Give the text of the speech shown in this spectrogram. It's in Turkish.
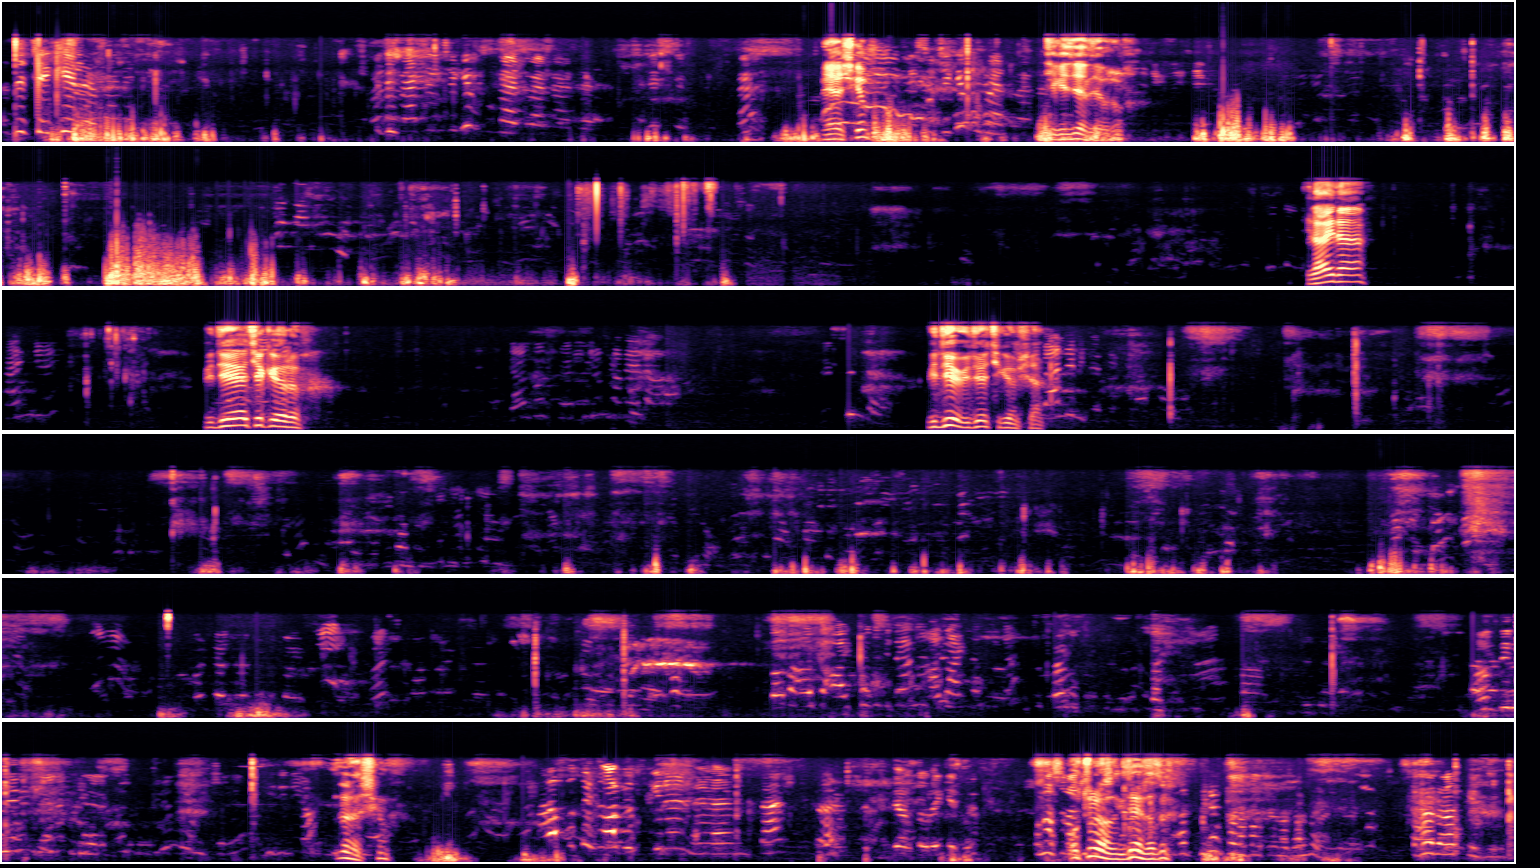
Hadi çekelim. Hadi ben bu merdivenlerde. Ne aşkım? Çekeyim bu merdivenlerde. Çekeceğiz yavrum. İlayda. Videoya çekiyorum. Video video çekiyorum şu an. Baba sonra Otur al gidelim hazır. Az girelim kalabalık olmadan böyle. Daha rahat geziyoruz.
